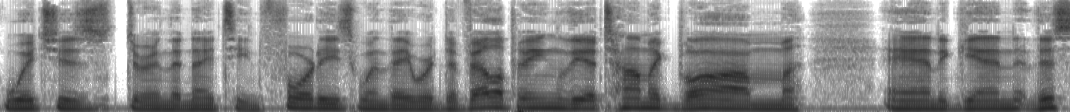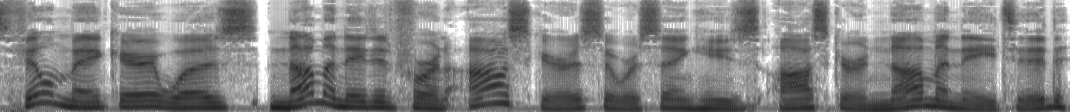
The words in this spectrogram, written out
which is during the 1940s when they were developing the atomic bomb. And again, this filmmaker was nominated for an Oscar so we're saying he's Oscar nominated.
